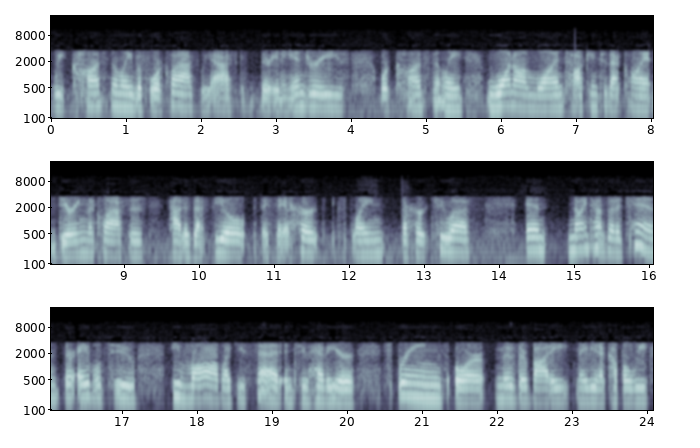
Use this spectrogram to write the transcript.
We constantly before class we ask if there are any injuries. We're constantly one on one talking to that client during the classes. How does that feel? If they say it hurts, explain the hurt to us. And nine times out of ten, they're able to evolve, like you said, into heavier springs or move their body maybe in a couple weeks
